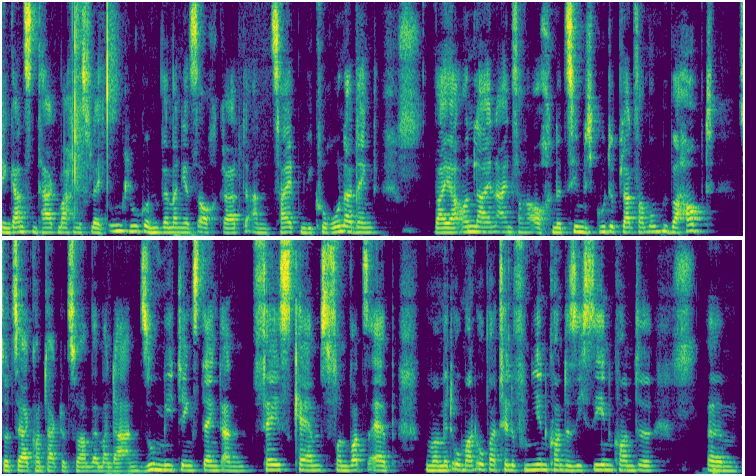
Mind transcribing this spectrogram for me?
Den ganzen Tag machen ist vielleicht unklug. Und wenn man jetzt auch gerade an Zeiten wie Corona denkt, war ja online einfach auch eine ziemlich gute Plattform, um überhaupt Sozialkontakte zu haben, wenn man da an Zoom-Meetings denkt, an Facecams von WhatsApp, wo man mit Oma und Opa telefonieren konnte, sich sehen konnte ähm,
